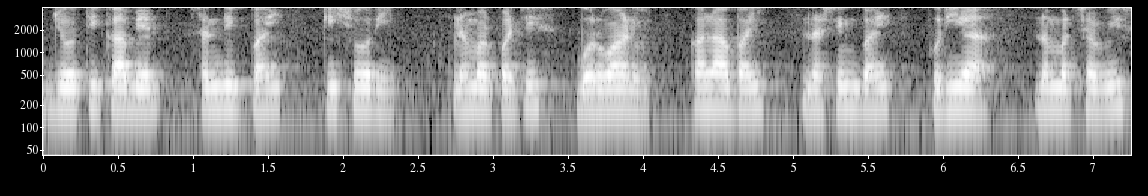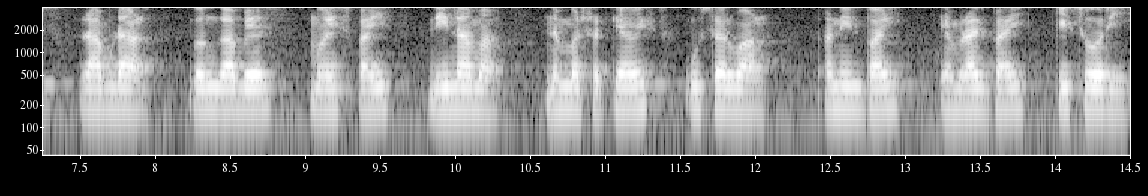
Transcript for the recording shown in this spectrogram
જ્યોતિકાબેન, સંદીપભાઈ, કિશોરી, નંબર પચીસ, બોરવાણી, કલાભાઈ, નરસિંહભાઈ ભુરિયા નંબર છવ્વીસ, રાબડાળ, ગંગાબેન, મહેશભાઈ દીનામા નંબર સત્યાવીસ, ઉસરવાળ, અનિલભાઈ, યમરાજભાઈ, કિશોરી,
